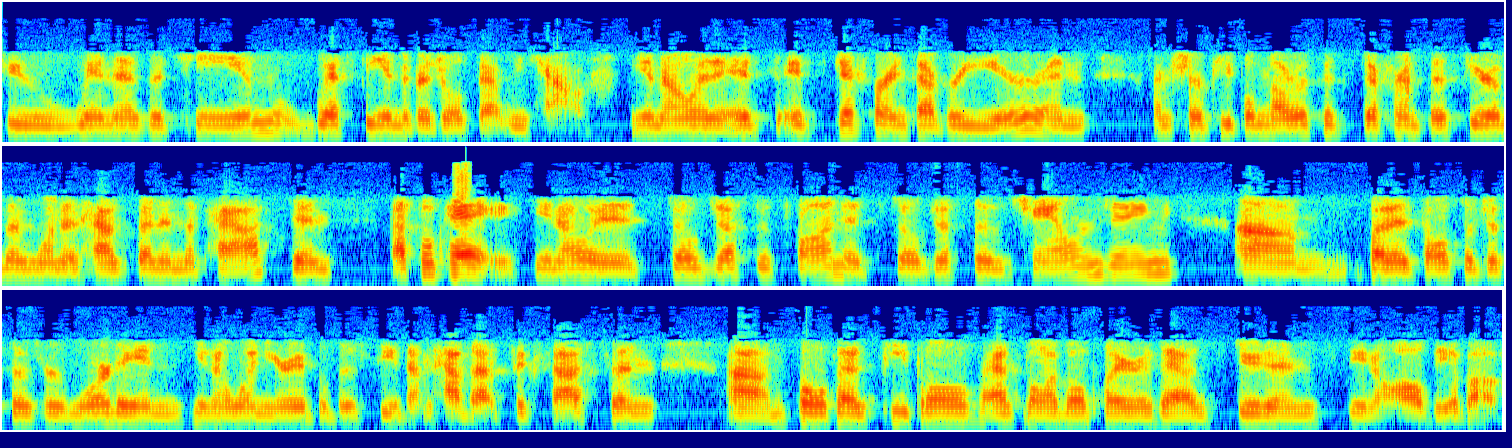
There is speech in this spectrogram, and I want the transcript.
to win as a team with the individuals that we have, you know, and it's, it's different every year. And I'm sure people notice it's different this year than what it has been in the past. And that's okay. You know, it's still just as fun. It's still just as challenging. Um, but it's also just as rewarding, you know, when you're able to see them have that success and, um, both as people, as volleyball players, as students, you know, all the above.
